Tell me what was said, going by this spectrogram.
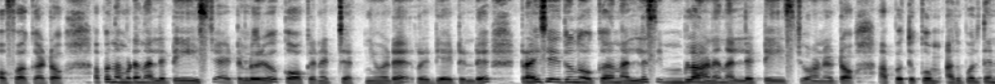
ഓഫാക്കുക കേട്ടോ. അപ്പോൾ നമ്മുടെ നല്ല ടേസ്റ്റി ആയിട്ടുള്ളൊരു കോക്കനട്ട് ചട്നി ഇവിടെ റെഡി ആയിട്ടുണ്ട്. ട്രൈ ചെയ്ത് നോക്കുക. നല്ല സിമ്പിളാണ് നല്ല ടേസ്റ്റുമാണ് കേട്ടോ. അപ്പത്തേക്കും അതുപോലെ തന്നെ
